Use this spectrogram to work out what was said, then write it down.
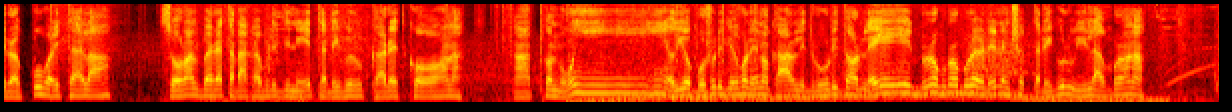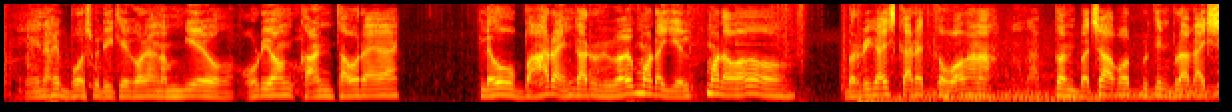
ಇರಕ್ಕೂ ಹೋಯ್ತಾ ಇಲ್ಲ ಸೋನಲ್ಲಿ ಬೇರೆ ತಡಕಾಗ್ಬಿಟ್ಟಿದ್ದೀನಿ ತಡಿಬಿರು ಕರೆತ್ಕೋಣ ಹಾಕೊಂಡು ಅಯ್ಯೋ, ಬಸುಡಿ ಏನೋ ಕಾರಲ್ಲಿದ್ರು ಹೊಡಿತಾವ್ರಲ್ಲೇ. ಬಿಡೋ ಬಿಡೋ ಬಿಡೋ, ಎರಡೇ ನಿಮಿಷ ತರಿಗುರು ಇಲ್ಲ, ಬಿಡೋಣ. ಏನೇ ಬೋಸ್ ಹುಡುಗಿಗಳ ನಮಗೆ ಹೊಡಿಯೋಂಗೆ ಕಾಣ್ತಾವ್ರೆ. ಲೋ, ಬಾರ ಹೆಂಗಾರು ರಿವೈವ್ ಮಾಡೋ ಎಲ್ಪ್ ಮಾಡೋ. ಬರ್ರಿ ಗಾಯ್ಸ್ ಕಾರ್ ಎತ್ಕೊ ಹೋಗೋಣ. ಅಕ್ಕನ್ ಬಚ ಹೋಗ್ಬಿಡ್ತೀನಿ ಬಿಡ ಗಾಯ್ಸ್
